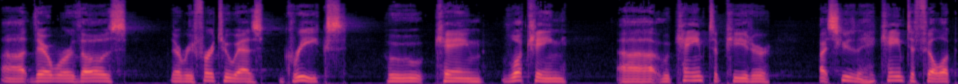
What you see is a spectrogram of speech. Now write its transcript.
uh, there were those they're referred to as Greeks who came looking, uh, who came to Peter, excuse me, came to Philip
